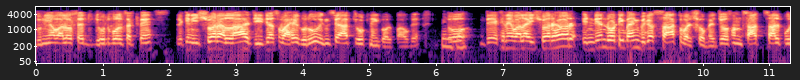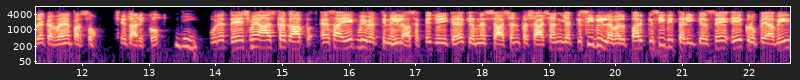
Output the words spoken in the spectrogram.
दुनिया वालों से झूठ बोल सकते हैं लेकिन ईश्वर अल्लाह जीजस वाहे गुरु इनसे आप झूठ नहीं बोल पाओगे। तो देखने वाला ईश्वर है और इंडियन रोटी बैंक विगत सात वर्षों में जो हम सात साल पूरे कर रहे हैं परसों। छह तारीख को। जी। पूरे देश में आज तक आप ऐसा एक भी व्यक्ति नहीं ला सकते जो ये कहे कि हमने शासन प्रशासन या किसी भी लेवल पर किसी भी तरीके से एक रुपया भी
